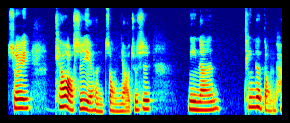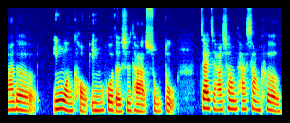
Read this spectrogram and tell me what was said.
所以挑老师也很重要，就是你能听得懂他的英文口音，或者是他的速度，再加上他上课。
